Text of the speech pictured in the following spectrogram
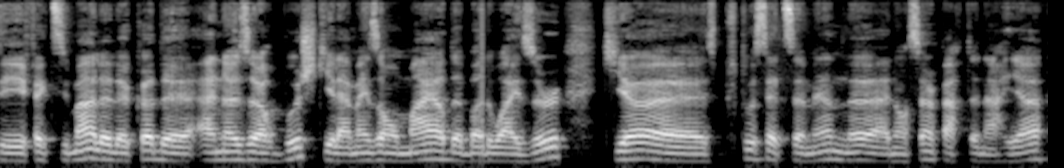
effectivement le cas de Anheuser-Busch, qui est la maison mère de Budweiser, qui a euh, plutôt cette semaine annoncé un partenariat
